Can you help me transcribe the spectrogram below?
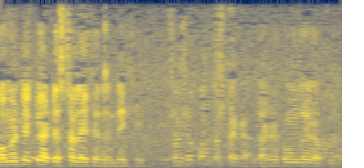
কমেন্টে একটু অ্যাড্রেসটা লিখে দেন দেখি। ছয়শো পঞ্চাশ টাকা। টাকা কোন জায়গা আপনার?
